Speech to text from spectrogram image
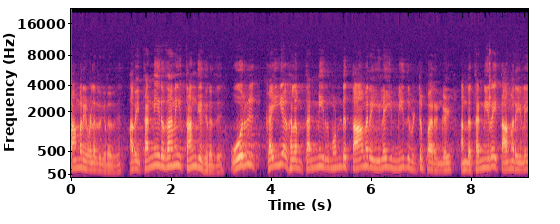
தாமரை வளர்கிறது. அதை தண்ணீர் தானே தாங்குகிறது. ஒரு கையகலம் தண்ணீர் மொண்டு தாமரை இலையின் மீது விட்டு பாருங்கள். அந்த தண்ணீரை தாமரை இலை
